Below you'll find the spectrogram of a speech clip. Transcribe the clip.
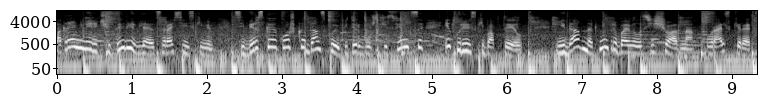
по крайней мере, четыре являются российскими. Сибирская кошка, донской и петербургский сфинксы и курильский бобтейл. Недавно к ним прибавилась еще одна – уральский рекс.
